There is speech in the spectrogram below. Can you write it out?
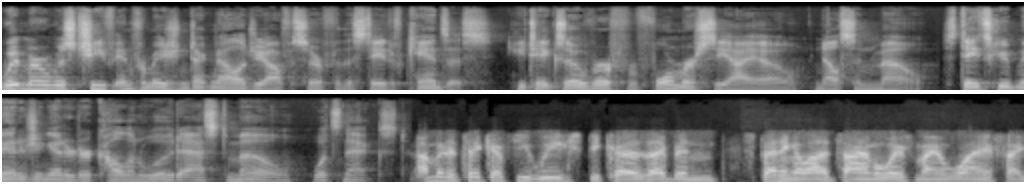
Wittmer was chief information technology officer for the state of Kansas. He takes over for former CIO Nelson Moe. State Scoop managing editor Colin Wood asked Moe, "What's next?" I'm going to take a few weeks because I've been spending a lot of time away from my wife. I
